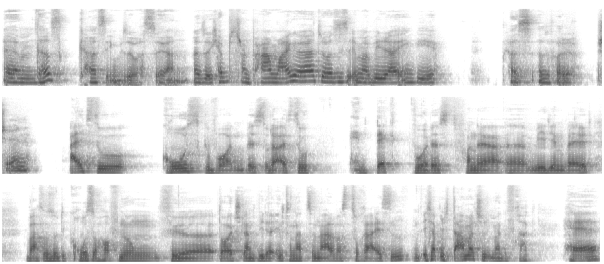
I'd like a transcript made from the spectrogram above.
Ähm, das ist krass, irgendwie sowas zu hören. Also ich habe das schon ein paar Mal gehört, aber es ist immer wieder irgendwie krass, also voll schön. Als du groß geworden bist oder als du entdeckt wurdest von der äh, Medienwelt, warst du so die große Hoffnung für Deutschland wieder international was zu reißen. Und ich habe mich damals schon immer gefragt, hä,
